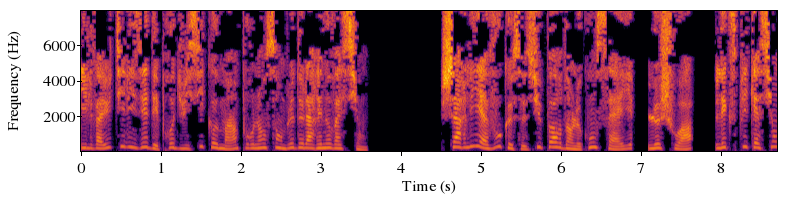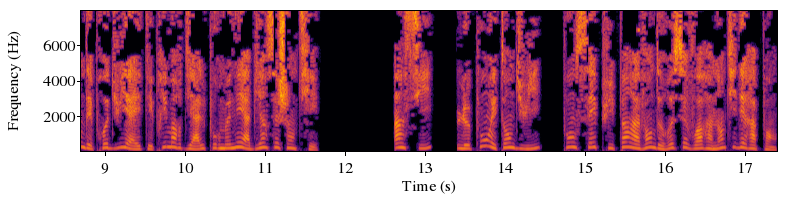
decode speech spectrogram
il va utiliser des produits si communs pour l'ensemble de la rénovation. Charlie avoue que ce support dans le conseil, le choix, l'explication des produits a été primordial pour mener à bien ce chantier. Ainsi, le pont est enduit, poncé puis peint avant de recevoir un antidérapant.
